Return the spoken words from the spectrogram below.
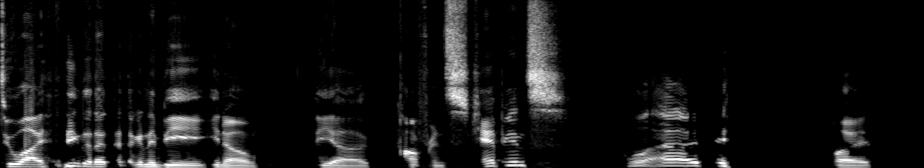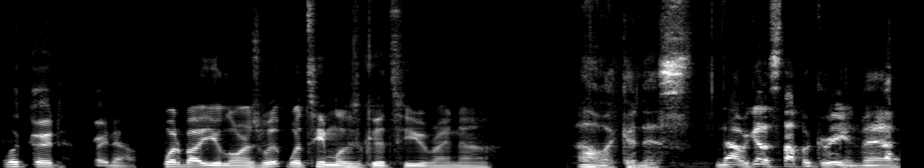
Do I think that, that they're going to be, you know, the uh, conference champions? Well, uh, I'd but they look good right now. What about you, Lawrence? What, what team looks good to you right now? Oh my goodness. Now we gotta stop agreeing, man.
